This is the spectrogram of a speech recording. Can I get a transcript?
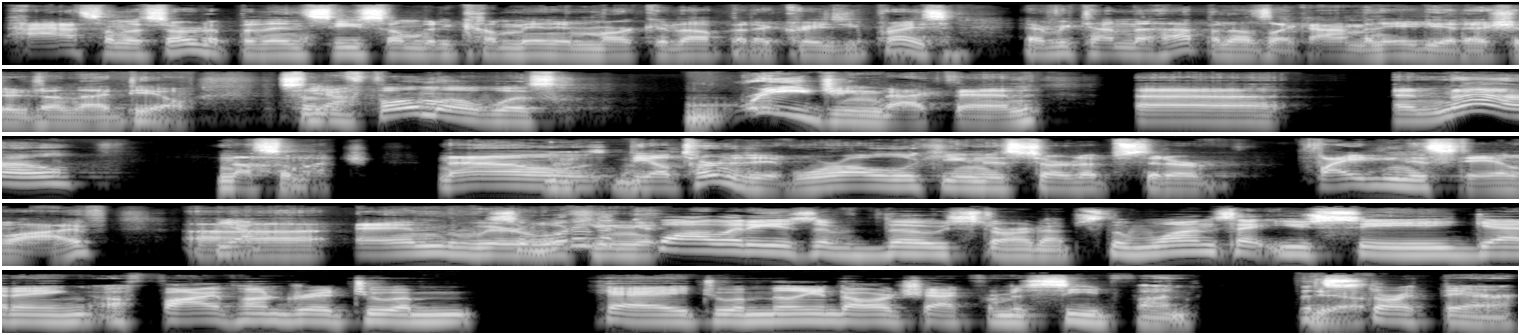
pass on a startup and then see somebody come in and mark it up at a crazy price. Every time that happened, I was like, I'm an idiot. I should have done that deal. So, Yeah. the FOMO was raging back then. Uh, and now, not so much. Now, Not the alternative, we're all looking at startups that are fighting to stay alive. Uh, And we're so what are the at qualities of those startups? The ones that you see getting a 500 to a K to a million dollar check from a seed fund. Let's Yeah. start there.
